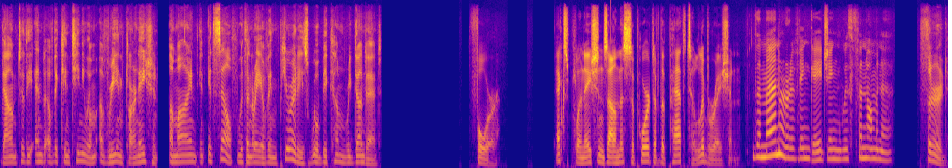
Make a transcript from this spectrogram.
down to the end of the continuum of reincarnation, a mind in itself with an array of impurities will become redundant. 4. Explanations on the support of the path to liberation. The manner of engaging with phenomena. Third,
